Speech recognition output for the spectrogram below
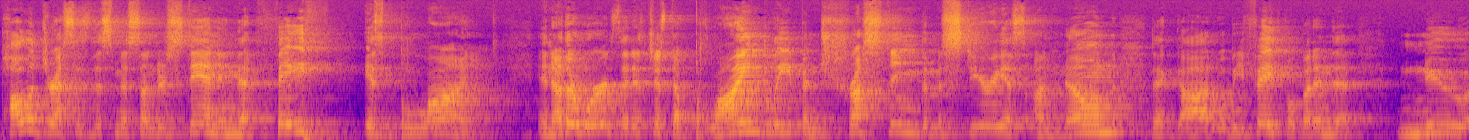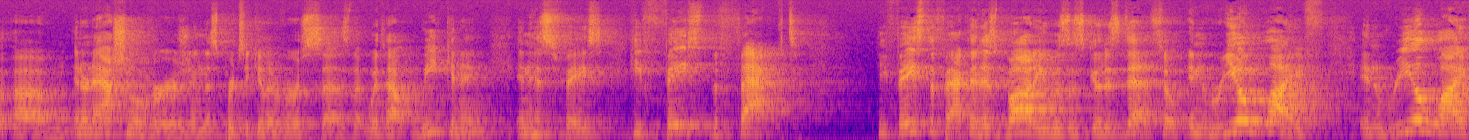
Paul addresses this misunderstanding that faith is blind. In other words, that it's just a blind leap in trusting the mysterious unknown that God will be faithful. But in the New um, International Version, this particular verse says that without weakening in his face, he faced the fact. He faced the fact that his body was as good as dead. So in real life, in real life,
